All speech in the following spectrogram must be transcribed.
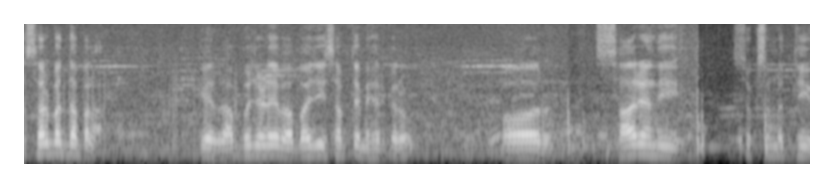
ਸਰਬਤ ਦਾ ਭਲਾ। ਕਿ ਰੱਬ ਜਿਹੜੇ ਬਾਬਾ ਜੀ ਸਭ ਤੇ ਮਿਹਰ ਕਰੋ। ਔਰ ਸਾਰਿਆਂ ਦੀ ਸੁਖ ਸਮਰਿੱਧੀ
